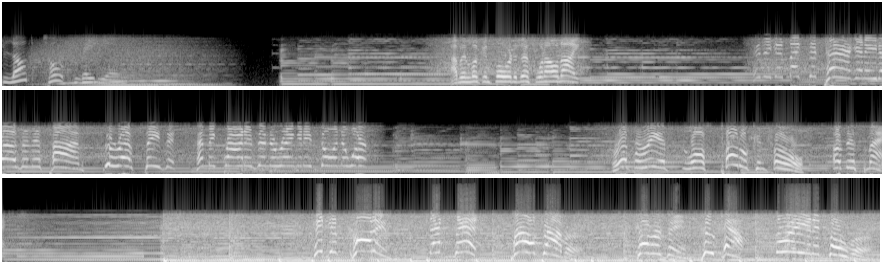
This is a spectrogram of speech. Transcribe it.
Blog Talk Radio. I've been looking forward to this one all night. If he can make the tag, and he does in this time, the ref sees it, and McBride is in the ring, and he's going to work. Referee has lost total control of this match. He just caught him. That's it. Power driver covers him. Two count, three, and it's over.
